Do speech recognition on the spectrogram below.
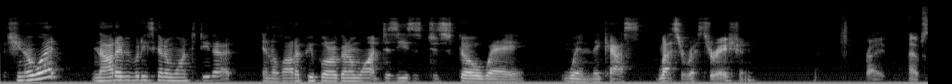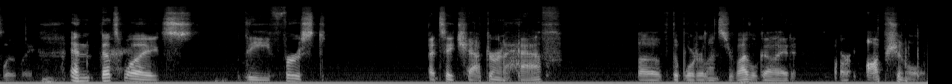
But you know what? Not everybody's going to want to do that, and a lot of people are going to want diseases to just go away when they cast lesser restoration. Right, absolutely. And that's why it's the first, I'd say, chapter and a half of the Borderlands Survival Guide are optional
